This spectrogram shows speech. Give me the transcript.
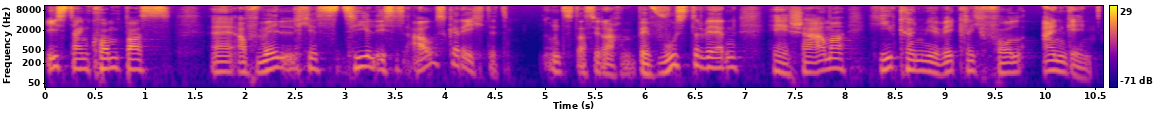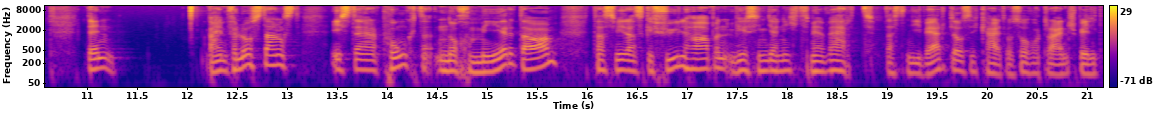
Ist dein Kompass, äh, auf welches Ziel ist es ausgerichtet? und dass wir auch bewusster werden, hey, schau mal, hier können wir wirklich voll eingehen. Denn beim Verlustangst ist der Punkt noch mehr da, dass wir das Gefühl haben, wir sind ja nichts mehr wert. Das ist die Wertlosigkeit, die sofort reinspielt,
